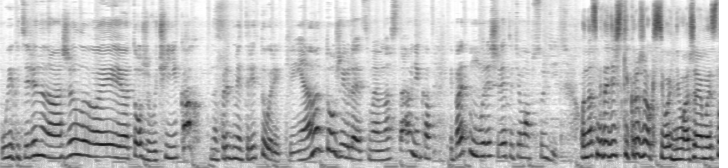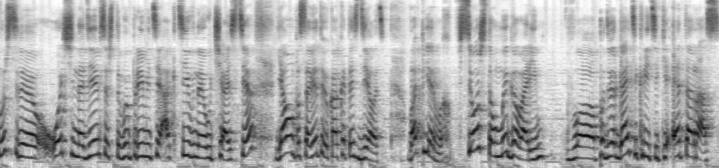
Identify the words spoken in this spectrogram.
у Екатерины Новожиловой тоже в учениках на предмет риторики, и она тоже является моим наставником, и поэтому мы решили эту тему обсудить. У нас методический кружок сегодня, уважаемые слушатели. Очень надеемся, что вы примете активное участие. Я вам посоветую, как это сделать. Во-первых, все, что мы говорим, в, подвергайте критике. Это раз.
